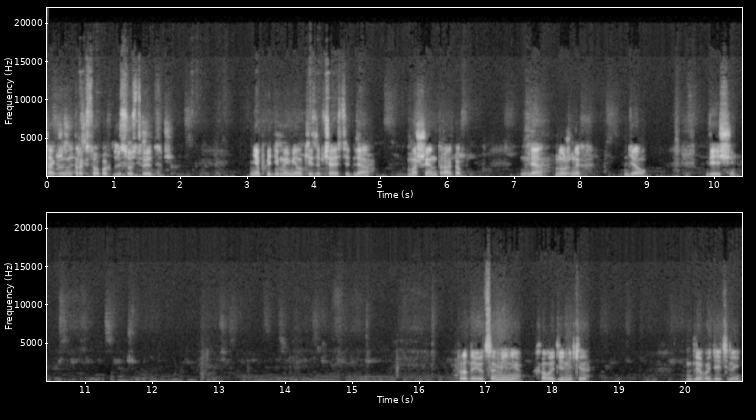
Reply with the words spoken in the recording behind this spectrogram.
Также на тракстопах Insurance. необходимые мелкие запчасти для машин, траков, для нужных дел, вещи. Продаются мини-холодильники для водителей.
